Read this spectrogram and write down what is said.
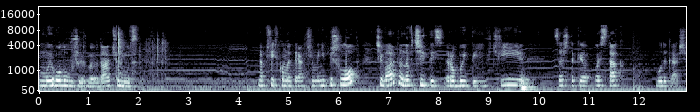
мою голову жирною, да? чомусь. Напишіть в коментарях, чи мені пішло б, чи варто навчитись робити їх, чи все ж таки ось так буде краще.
